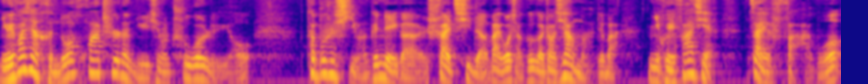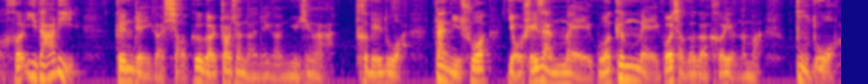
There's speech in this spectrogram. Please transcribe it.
你会发现很多花痴的女性出国旅游，她不是喜欢跟这个帅气的外国小哥哥照相嘛，对吧？你会发现在法国和意大利跟这个小哥哥照相的这个女性啊。特别多，但你说有谁在美国跟美国小哥哥合影的吗？不多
